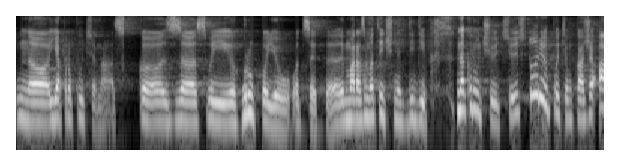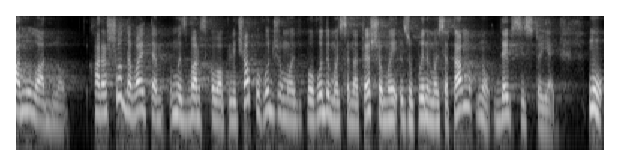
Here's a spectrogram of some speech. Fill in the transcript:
я про Путіна з, з своєю групою оцих е, маразматичних дідів накручує цю історію. Потім каже: А ну ладно. Хорошо, давайте ми з барського плеча погоджуємо, погодимося на те, що ми зупинимося там, ну де всі стоять. Ну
